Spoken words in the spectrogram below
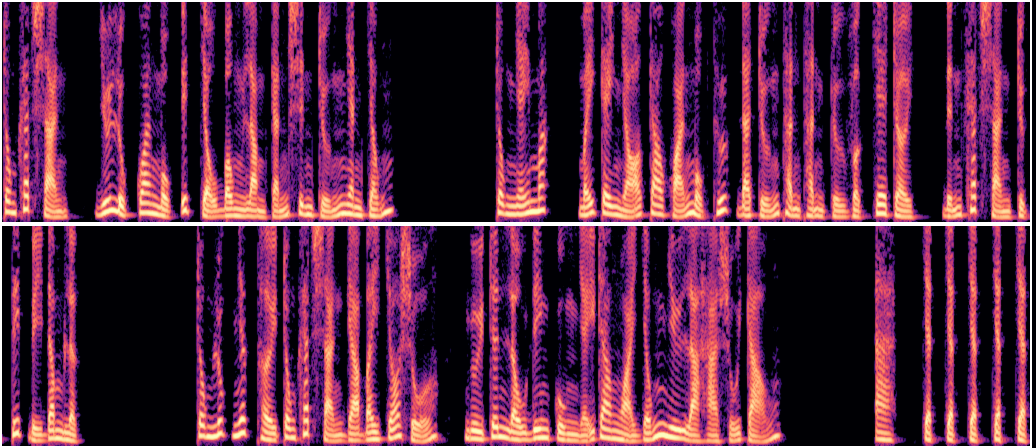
Trong khách sạn, dưới lục quan một ít chậu bông làm cảnh sinh trưởng nhanh chóng. Trong nháy mắt, mấy cây nhỏ cao khoảng một thước đã trưởng thành thành cự vật che trời, đỉnh khách sạn trực tiếp bị đâm lật. Trong lúc nhất thời trong khách sạn gà bay chó sủa, người trên lầu điên cuồng nhảy ra ngoài giống như là hạ sủi cảo. À, chạch chạch chạch chạch chạch.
